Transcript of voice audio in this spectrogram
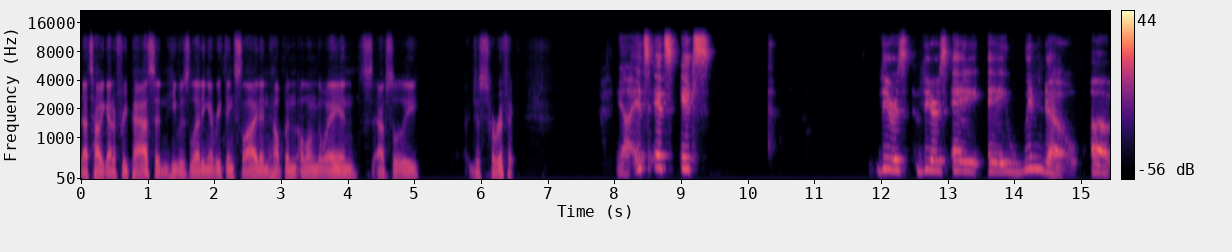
that's how he got a free pass and he was letting everything slide and helping along the way and it's absolutely just horrific. Yeah it's it's it's there's there's a a window uh,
